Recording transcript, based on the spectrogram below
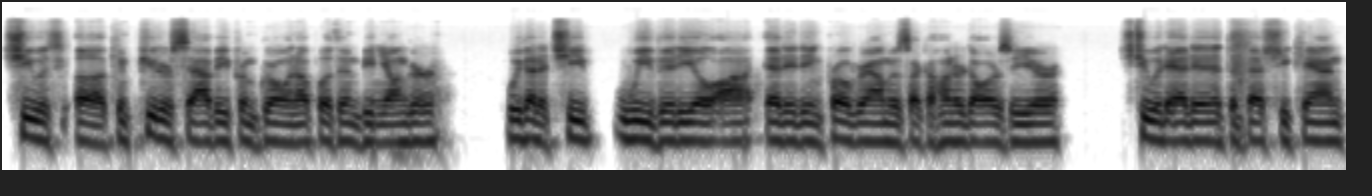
She was uh, computer savvy from growing up with him, being younger. We got a cheap WeVideo uh, editing program. It was like $100 a year. She would edit it the best she can.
